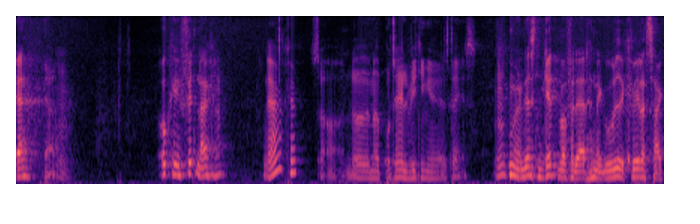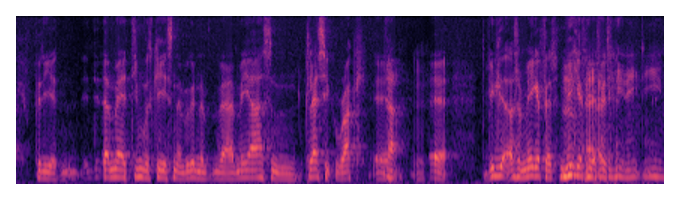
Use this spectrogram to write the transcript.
Ja. Ja. Okay, fedt nok. Ja, okay. Så noget, noget brutal vikingestats. Kan man jo næsten gætte, hvorfor det er, at han er gået ud af kvælertak. Fordi at det der med, at de måske sådan er begyndt at være mere sådan classic rock. Øh, Ja. øh, også er mega fedt. Mega Mm, fedt. ja, fedt. de, de,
